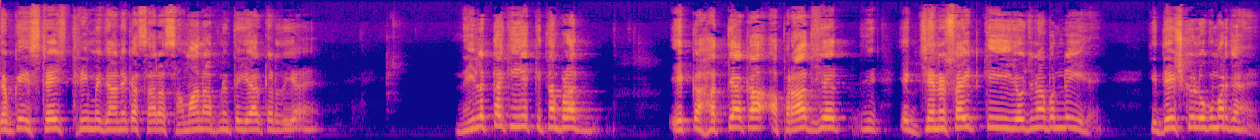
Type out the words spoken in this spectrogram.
जबकि स्टेज थ्री में जाने का सारा सामान आपने तैयार कर दिया है। नहीं लगता कि ये कितना बड़ा, एक हत्या का अपराध है, एक जेनोसाइड की योजना बन रही है कि देश के लोग मर जाएँ?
